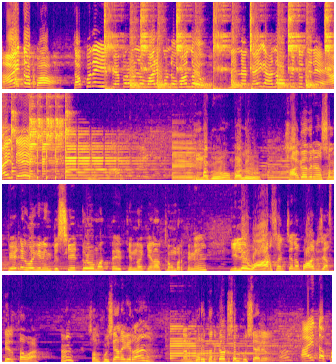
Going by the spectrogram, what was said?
ಆಯ್ತಪ್ಪ. ತಪ್ಪದೆ ಈ ಪೇಪರ್ಗಳನ್ನು ಮಾರಿಕೊಂಡು ಬಂದು ನಿನ್ನ ಕೈಗೆ ಹಣ ಒಪ್ಪಿಸುತ್ತೇನೆ. ಆಯ್ತೆ? ಮಗು ಬಾಲು ಹಾಗಾದ್ರೆ ನಾನು ಸ್ವಲ್ಪ ಪೇಟೆಗೆ ಹೋಗಿ ನಿಂಗೆ ಬಿಸ್ಕೆಟ್ ಮತ್ತೆ ತಿನ್ನೋಕೆ ಏನಾದ್ರು ತೊಗೊಂಬರ್ತೀನಿ. ಇಲ್ಲೇ ವಾರ ಸಂಚನ ಭಾಳ ಜಾಸ್ತಿ ಇರ್ತಾವ. ಸ್ವಲ್ಪ ಹುಷಾರಾಗಿರ? ನಾನು ಬರೋ ತನಕ ಸ್ವಲ್ಪ ಹುಷಾರಿರ. ಆಯ್ತಪ್ಪ.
